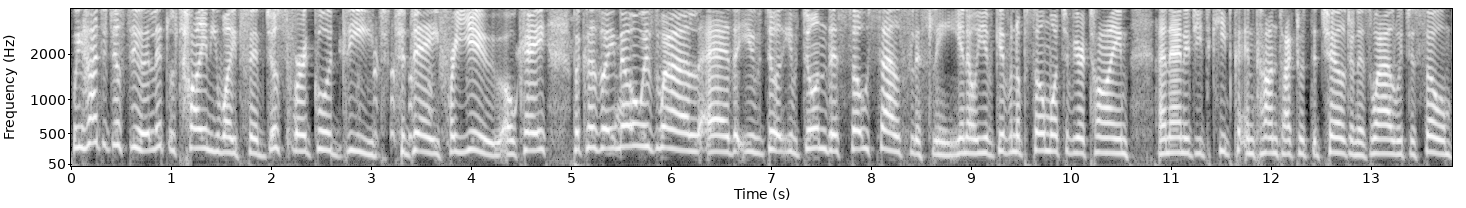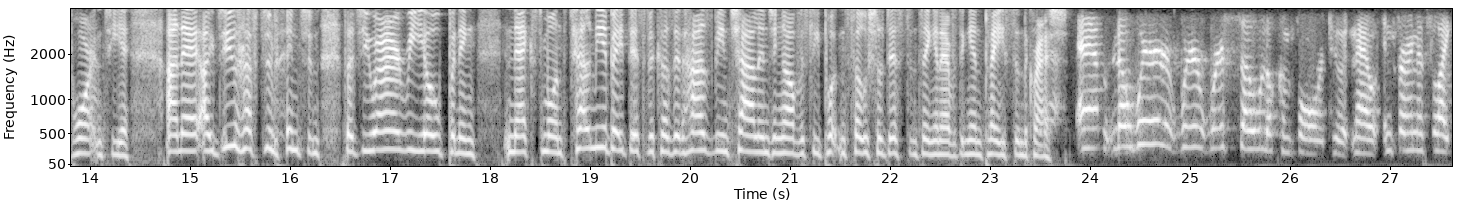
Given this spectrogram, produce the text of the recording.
we had to just do a little tiny white fib just for a good deed today for you, okay? Because I know as well uh, that you've done, you've done this so selflessly. You know, you've given up so much of your time and energy to keep in contact with the children as well, which is so important to you. And uh, I do have to mention that you are reopening next month. Tell me about this because it has been challenging, obviously, putting social distancing and everything in place in the crèche. Um, no, we're we're we're so looking forward to it. Now, in fairness, like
